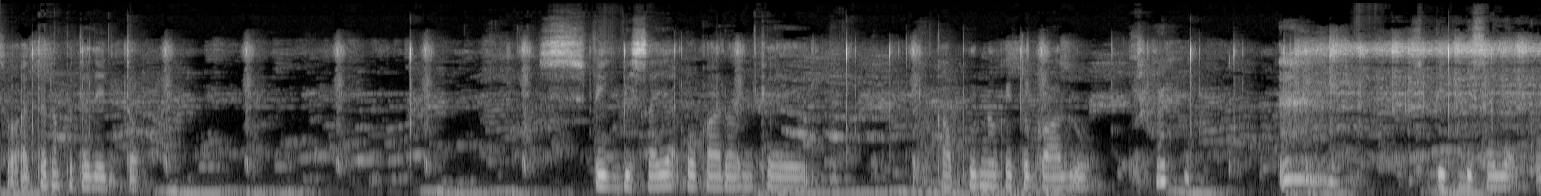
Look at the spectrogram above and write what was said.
So, ito na punta dito. Speak Bisaya ko karon kay kapon na kay Tagalog. Speak Bisaya ko.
